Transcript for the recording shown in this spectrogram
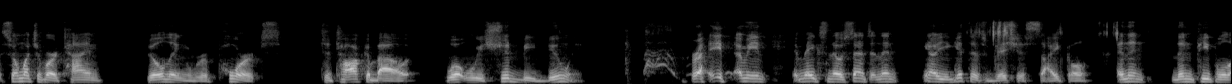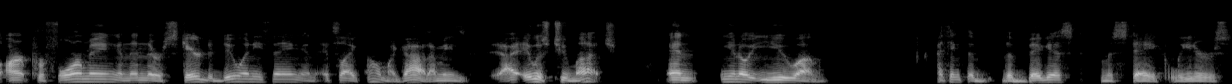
so much of our time building reports to talk about what we should be doing right? I mean it makes no sense. And then you know you get this vicious cycle and then then people aren't performing and then they're scared to do anything and it's like oh my god i mean I, it was too much. And you know you um i think the the biggest mistake leaders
